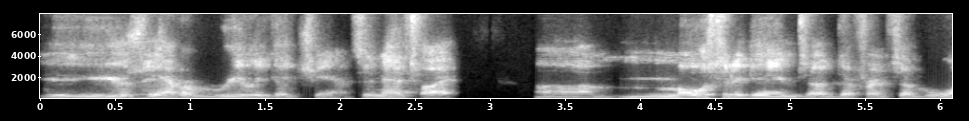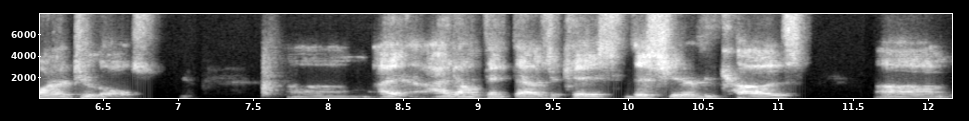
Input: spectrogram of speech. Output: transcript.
You, usually have a really good chance, and that's why um, most of the games a difference of one or two goals. Um, I, I don't think that was the case this year because um,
